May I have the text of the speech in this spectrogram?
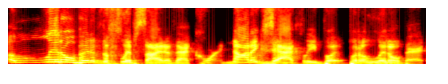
a little bit of the flip side of that coin. Not exactly, but but a little bit.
